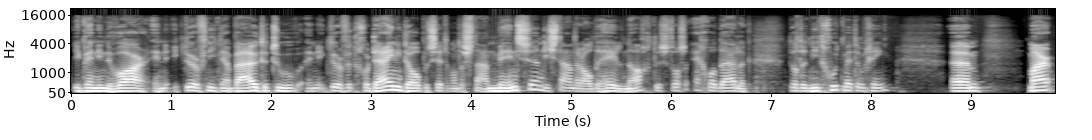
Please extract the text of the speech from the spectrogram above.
ik ben in de war en ik durf niet naar buiten toe en ik durf het gordijn niet open te zetten, want er staan mensen, die staan er al de hele nacht. Dus het was echt wel duidelijk dat het niet goed met hem ging. Ehm, maar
